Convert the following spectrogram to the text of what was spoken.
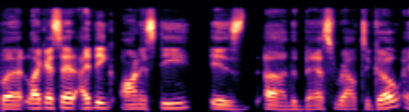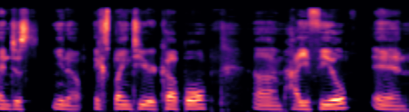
but like I said, I think honesty is uh, the best route to go and just, you know, explain to your couple um, how you feel and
